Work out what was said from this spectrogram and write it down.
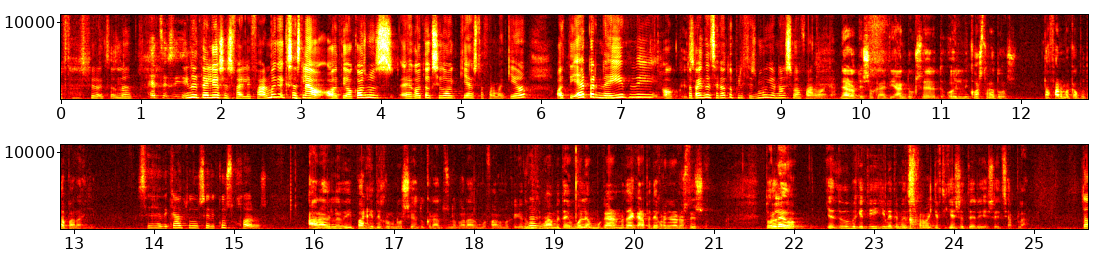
Αυτά σας πείραξαν, ναι. Έτσι εξηγεί. Είναι τελείως ασφαλή φάρμακα και σας λέω ότι ο κόσμος, εγώ το εξηγώ και στο φαρμακείο, ότι έπαιρνε ήδη ο- το 50% του πληθυσμού για νόσημα φάρμακα. Να ρωτήσω κάτι, αν το ξέρετε. Ο ελληνικός στρατός, τα φάρμακα πού τα παράγει; Σε, δικά του, σε δικούς του χώρους. Άρα δηλαδή υπάρχει τεχνογνωσία του κράτους να παράγουμε φάρμακα; Γιατί εγώ Βέβαια. θυμάμαι τα εμβόλια που μου κάνανε μετά έκανα πέντε χρόνια να αρρωστήσω. Το λέω γιατί να δούμε και τι γίνεται με τις φαρμακευτικές εταιρείες έτσι απλά. Το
